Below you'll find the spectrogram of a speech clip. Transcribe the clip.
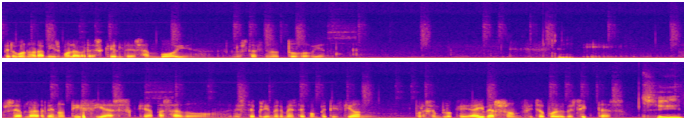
Pero bueno, ahora mismo la verdad es que el de Samboy lo está haciendo todo bien. Y, sé, hablar de noticias que ha pasado en este primer mes de competición. Por ejemplo, que Iverson fichó por el Besiktas, Sí.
